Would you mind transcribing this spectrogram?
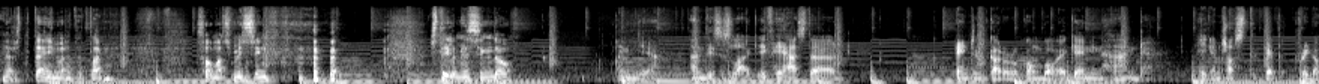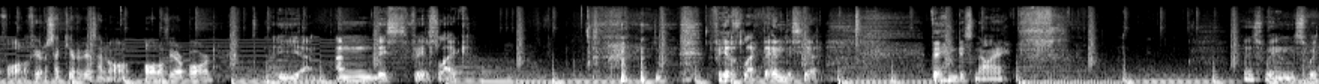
Here's the tamer at the time. So much missing. Still missing though. Yeah. And this is like if he has the Ancient Garuru combo again in hand, he can just get rid of all of your securities and all, all of your board. Yeah, and this feels like feels like the end is here. The end is nigh. He swings with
